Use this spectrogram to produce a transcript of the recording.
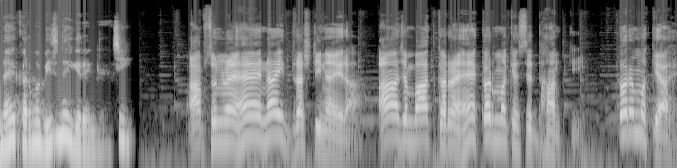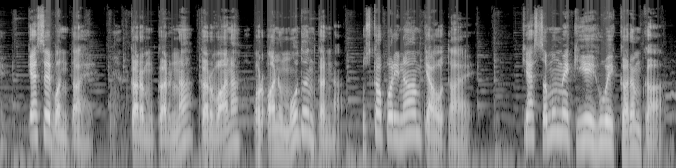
नए कर्म बीज नहीं गिरेंगे। जी। आप सुन रहे हैं नई दृष्टि नई राह। आज हम बात कर रहे हैं कर्म के सिद्धांत की। कर्म क्या है? कैसे बनता है? कर्म करना करवाना और अनुमोदन करना उसका परिणाम क्या होता है? क्या समूह में किए हुए कर्म का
